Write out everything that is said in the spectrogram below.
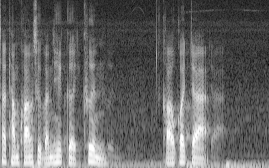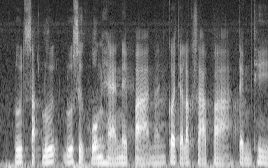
ถ้าทำความรู้สึกแบบนี้เกิดขึ้น เขาก็จะรู้สึกรู้รู้สึกหวงแหนในป่านั้นก็จะรักษาป่าเต็มที่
